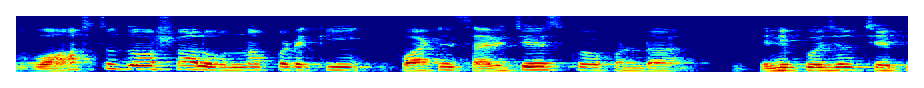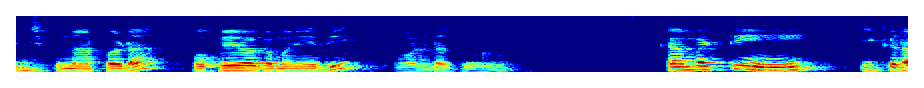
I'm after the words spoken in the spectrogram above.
వాస్తు దోషాలు ఉన్నప్పటికీ వాటిని సరిచేసుకోకుండా ఎన్ని పూజలు చేపించుకున్నా కూడా ఉపయోగం అనేది ఉండదు. కాబట్టి ఇక్కడ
